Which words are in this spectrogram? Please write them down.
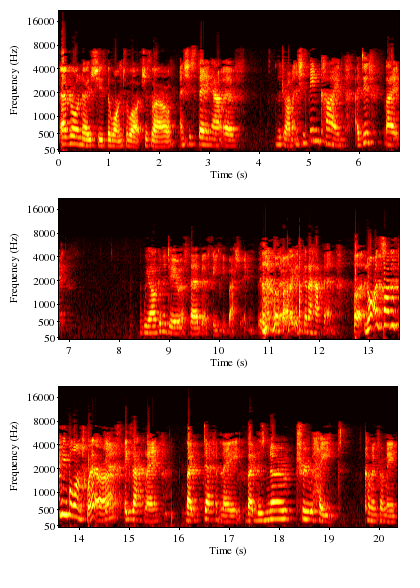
Everyone knows she's the one to watch as well. and she's staying out of the drama and she's being kind. I did like. We are going to do a fair bit of Fifi bashing this episode. like it's going to happen, but Not as bad as people on Twitter. Yes, exactly. Like definitely, like there's no true hate coming from me.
